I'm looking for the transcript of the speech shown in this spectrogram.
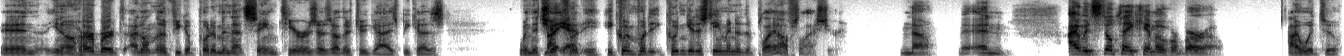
And you know, Herbert, I don't know if you could put him in that same tier as those other two guys because when the chips were, he, he couldn't put couldn't get his team into the playoffs last year. No. And I would still take him over Burrow. I would too.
